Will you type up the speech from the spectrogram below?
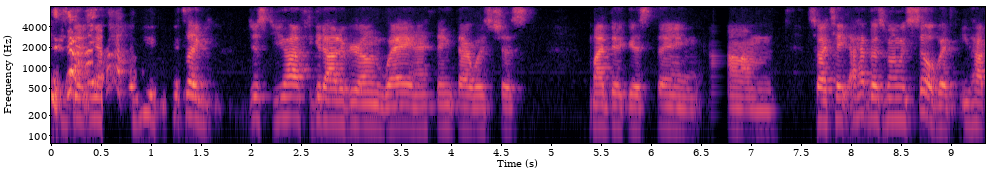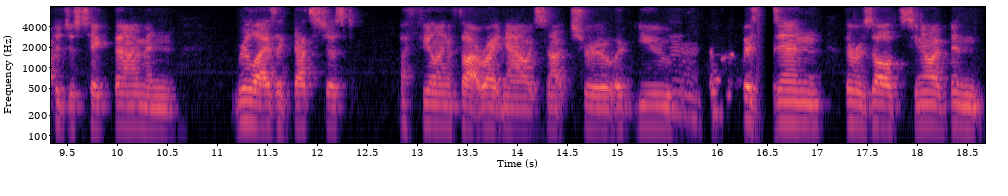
get, you know, it's like just you have to get out of your own way. And I think that was just my biggest thing. Um, so I take I have those moments still, but you have to just take them and realize like that's just a feeling, a thought right now. It's not true. Like you, mm. is in the results. You know, I've been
